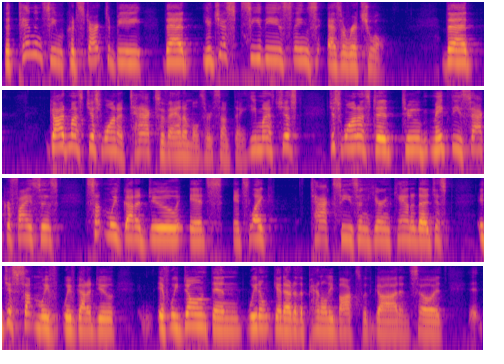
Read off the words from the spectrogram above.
the tendency could start to be that you just see these things as a ritual. That God must just want a tax of animals or something. He must just, just want us to, to make these sacrifices something we've got to do. It's, it's like tax season here in Canada. Just it's just something we've, we've got to do. If we don't, then we don't get out of the penalty box with God. And so it, it,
